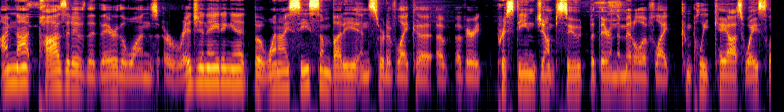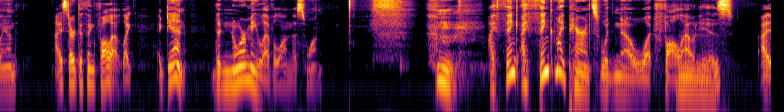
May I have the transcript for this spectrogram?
I'm not positive that they're the ones originating it, but when I see somebody in sort of like a, a, a very pristine jumpsuit, but they're in the middle of like complete chaos wasteland, I start to think Fallout. Like, again, the normie level on this one. Hmm. I think I think my parents would know what Fallout is. I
